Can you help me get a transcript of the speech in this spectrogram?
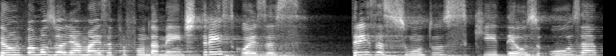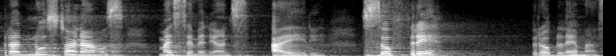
Então, vamos olhar mais aprofundadamente três coisas, três assuntos que Deus usa para nos tornarmos mais semelhantes a Ele: sofrer problemas.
